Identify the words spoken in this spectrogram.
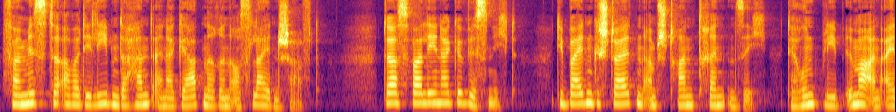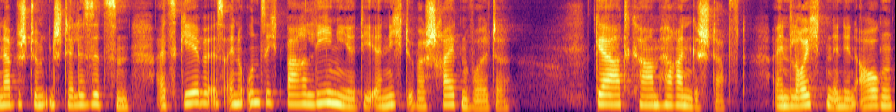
vermisste aber die liebende Hand einer Gärtnerin aus Leidenschaft. Das war Lena gewiss nicht. Die beiden Gestalten am Strand trennten sich. Der Hund blieb immer an einer bestimmten Stelle sitzen, als gäbe es eine unsichtbare Linie, die er nicht überschreiten wollte. Gerd kam herangestapft, ein Leuchten in den Augen,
